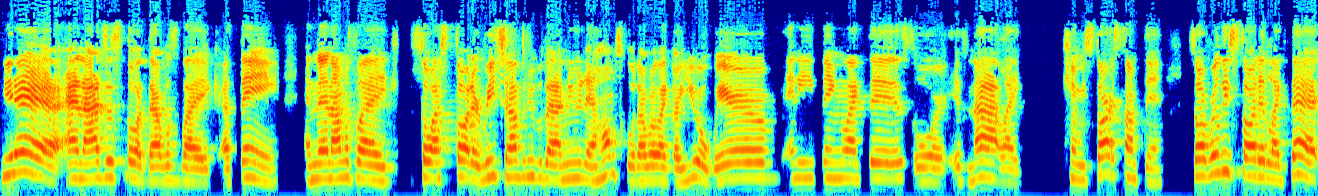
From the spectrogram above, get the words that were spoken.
yeah, and I just thought that was like a thing. And then I was like, so I started reaching out to people that I knew that homeschooled. I was like, are you aware of anything like this? Or if not, like, can we start something? So I really started like that.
